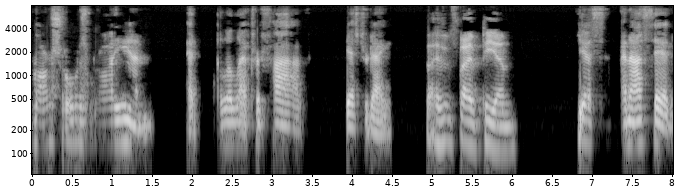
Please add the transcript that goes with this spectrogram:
Marshall was brought in at a little after five yesterday. 5, 5 p.m. Yes. And I said,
